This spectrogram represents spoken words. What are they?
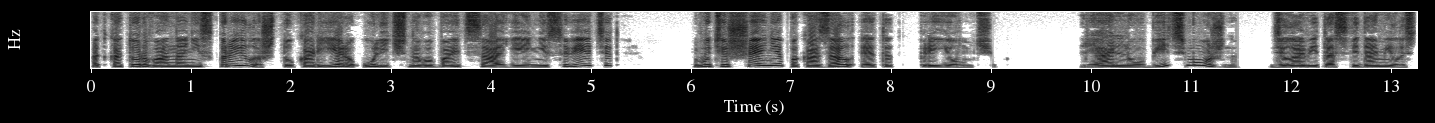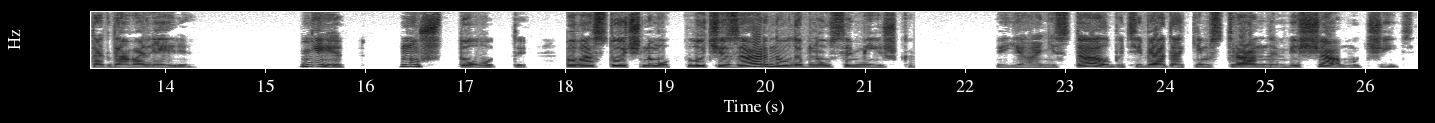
от которого она не скрыла, что карьера уличного бойца ей не светит, в утешение показал этот приемчик. «Реально убить можно?» — деловито осведомилась тогда Валерия. «Нет, ну что ты!» — по-восточному лучезарно улыбнулся Мишка. Я не стал бы тебя таким странным вещам учить.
